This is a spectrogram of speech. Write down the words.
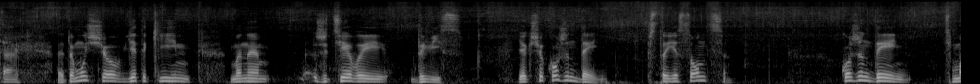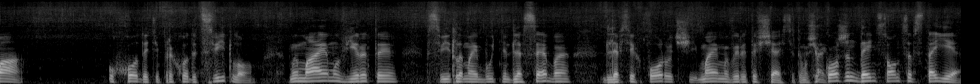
Так. Е, Тому що є такий в мене життєвий девіз. Якщо кожен день встає сонце, кожен день тьма уходить і приходить світло, ми маємо вірити в світле майбутнє для себе, для всіх поруч, і маємо вірити в щастя, тому що Так. кожен день сонце встає.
